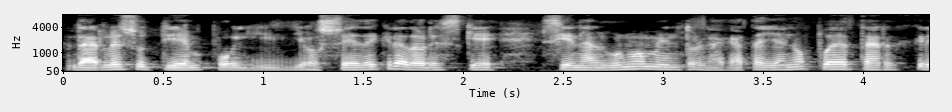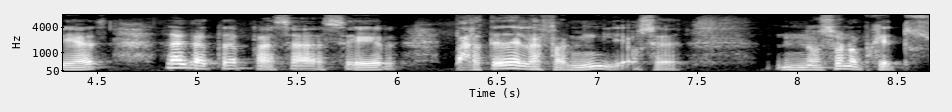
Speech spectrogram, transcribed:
darle su tiempo. Y yo sé de creadores que si en algún momento la gata ya no puede estar criadas, la gata pasa a ser parte de la familia. O sea, no son objetos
